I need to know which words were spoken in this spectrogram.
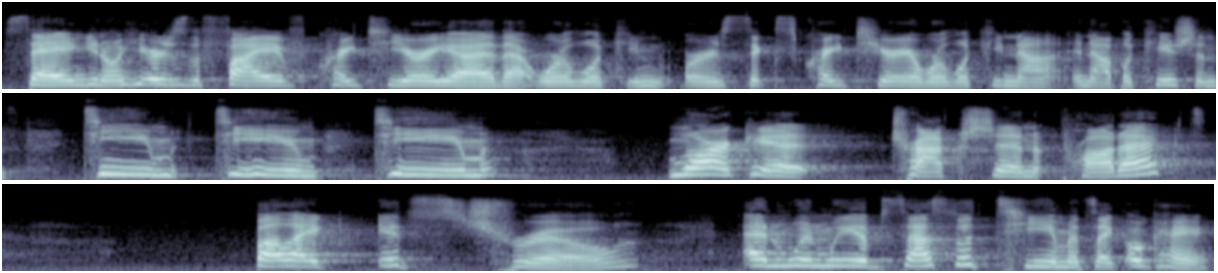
saying, you know, here's the five criteria that we're looking, or six criteria we're looking at in applications team, team, team, market, traction, product. But like, it's true. And when we obsess with team, it's like, okay,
